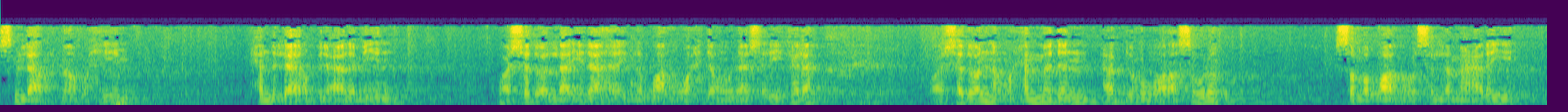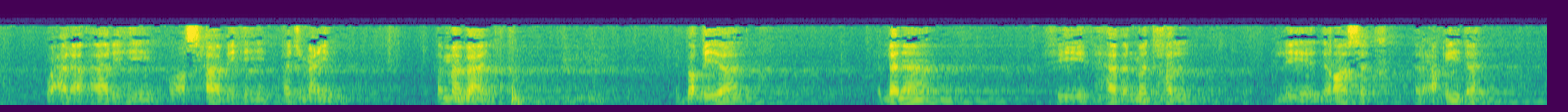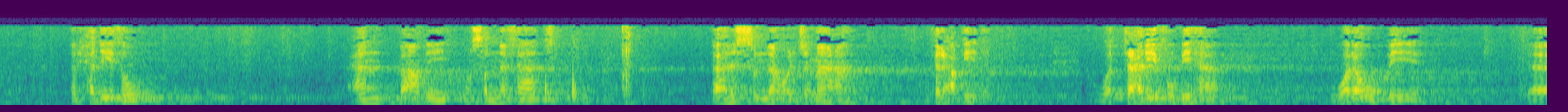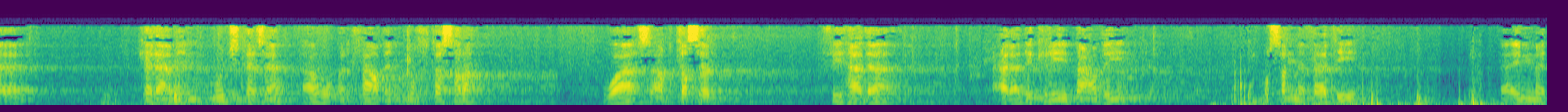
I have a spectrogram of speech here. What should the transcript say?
بسم الله الرحمن الرحيم. الحمد لله رب العالمين وأشهد أن لا إله إلا الله وحده لا شريك له وأشهد أن محمدا عبده ورسوله صلى الله وسلم عليه وعلى آله وأصحابه أجمعين. أما بعد بقي لنا في هذا المدخل لدراسة العقيدة الحديث عن بعض مصنفات أهل السنة والجماعة في العقيدة والتعريف بها ولو بكلام مجتزى أو ألفاظ مختصرة. وسأقتصر في هذا على ذكر بعض مصنفات أئمة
